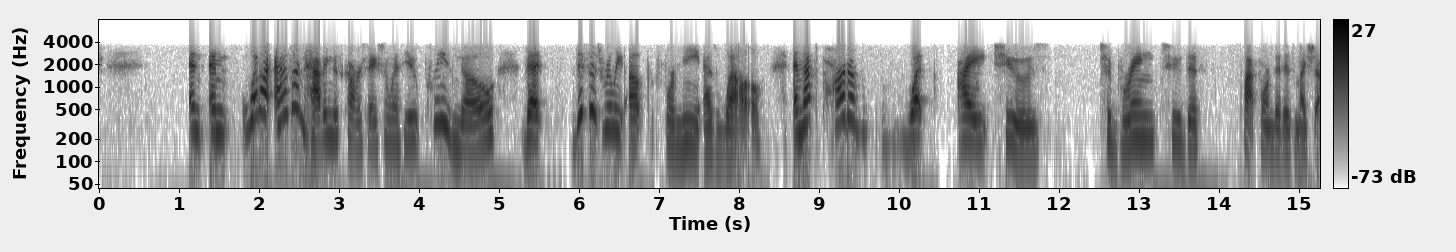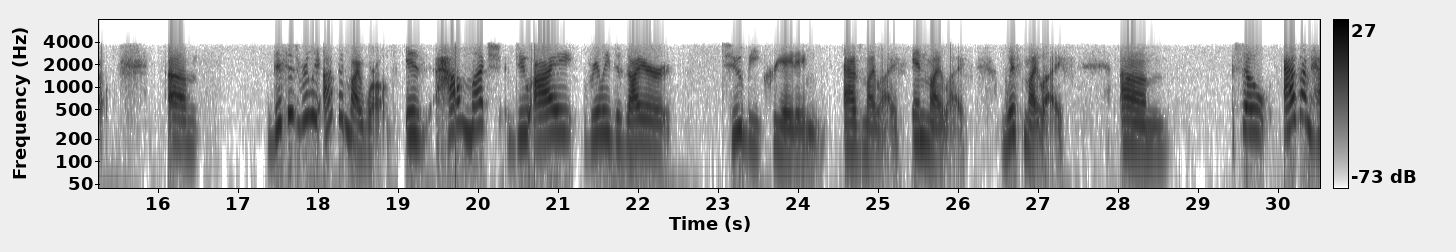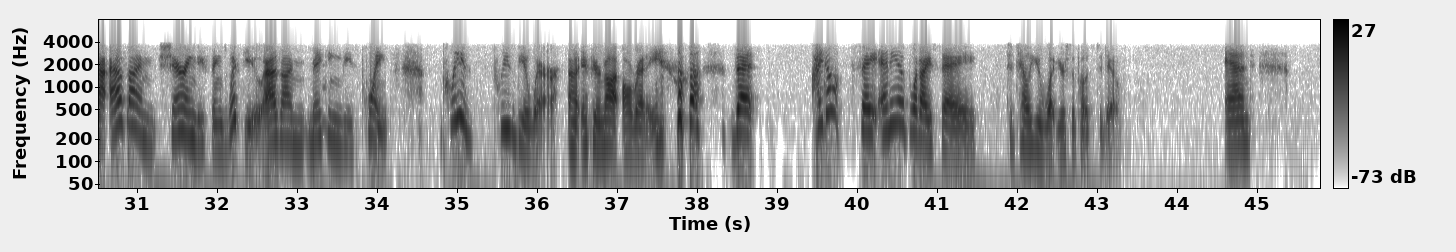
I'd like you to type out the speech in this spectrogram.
and and when I as I'm having this conversation with you, please know that this is really up for me as well, and that's part of what I choose to bring to this platform that is my show. Um, this is really up in my world is how much do I really desire to be creating as my life, in my life, with my life. Um, so as I'm ha- as I'm sharing these things with you, as I'm making these points, please please be aware, uh, if you're not already, that I don't say any of what I say to tell you what you're supposed to do. And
